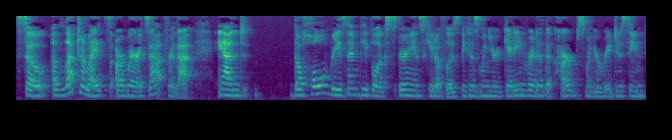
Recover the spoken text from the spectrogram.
So, electrolytes are where it's at for that. And the whole reason people experience keto flu is because when you're getting rid of the carbs, when you're reducing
